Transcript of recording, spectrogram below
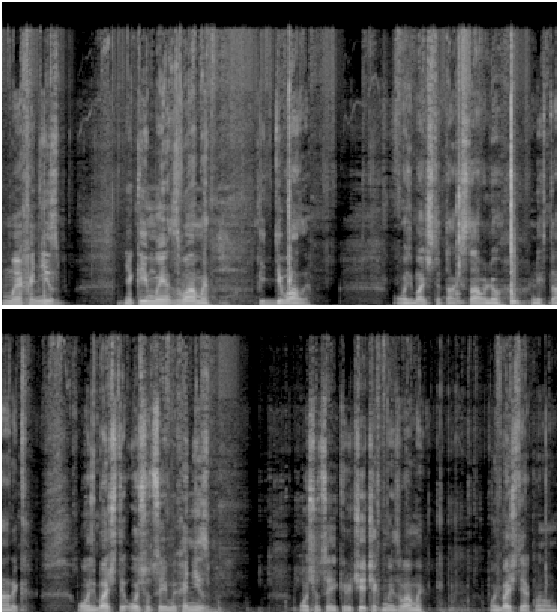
механізм, який ми з вами піддівали. Ось бачите, так, ставлю ліхтарик. Ось бачите, ось оцей механізм. Ось оцей крючечок ми з вами. Ось бачите, як воно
